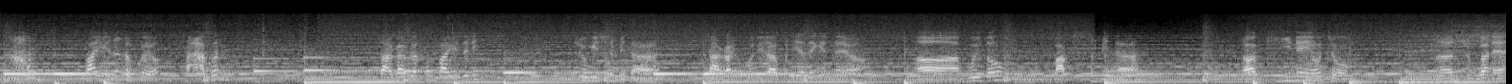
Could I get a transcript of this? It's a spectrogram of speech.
큰 바위는 없고요. 작은 사갈 같은 바위들이 쭉 있습니다. 자갈골이라고 해야 되겠네요. 아, 물도 막습니다. 아, 기네요, 좀. 아, 중간에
